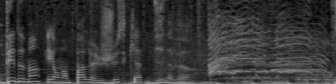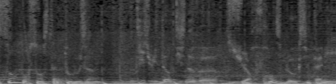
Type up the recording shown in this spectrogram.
dès demain et on en parle jusqu'à 19h. 100% Stade Toulousain, 18h-19h sur France Bleu Occitanie.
